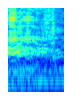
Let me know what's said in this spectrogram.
Ah.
